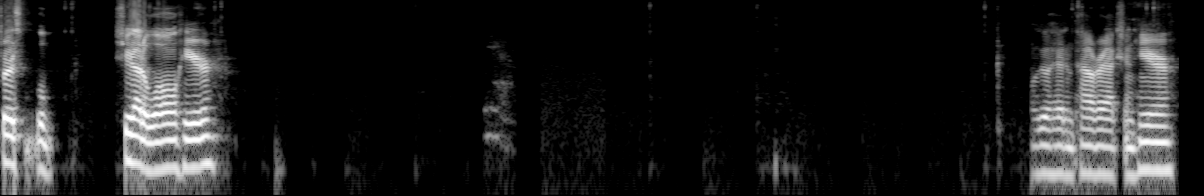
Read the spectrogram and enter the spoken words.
First, we'll shoot out a wall here. We'll go ahead and power action here.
